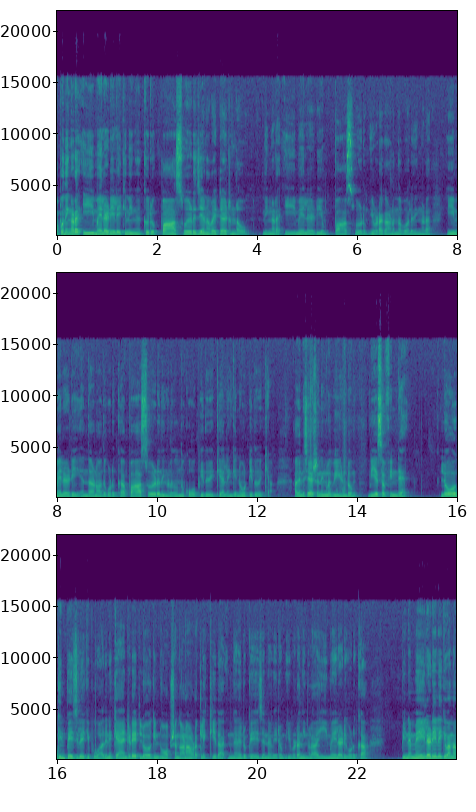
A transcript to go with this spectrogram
അപ്പോൾ നിങ്ങളുടെ ഇമെയിൽ ഐ ഡിയിലേക്ക് നിങ്ങൾക്കൊരു പാസ്വേഡ് ജനറേറ്റ് ആയിട്ടുണ്ടാവും. നിങ്ങളുടെ ഇമെയിൽ ഐ ഡിയും പാസ്വേഡും ഇവിടെ കാണുന്ന പോലെ നിങ്ങളുടെ ഇമെയിൽ ഐ ഡി എന്താണോ അത് കൊടുക്കുക. പാസ്വേഡ് നിങ്ങളിതൊന്ന് കോപ്പി ചെയ്ത് വയ്ക്കുക അല്ലെങ്കിൽ നോട്ട് ചെയ്ത് വെക്കുക. അതിനുശേഷം നിങ്ങൾ വീണ്ടും ബി എസ് എഫിന്റെ ലോഗിൻ പേജിലേക്ക് പോകുക അതിന് കാൻഡിഡേറ്റ് ലോഗിൻ ഓപ്ഷൻ കാണാം. അവിടെ ക്ലിക്ക് ചെയ്താൽ ഇങ്ങനൊരു പേജ് തന്നെ വരും. ഇവിടെ നിങ്ങൾ ആ ഇമെയിൽ ഐ ഡി കൊടുക്കുക. പിന്നെ മെയിൽ ഐ ഡിയിലേക്ക് വന്ന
